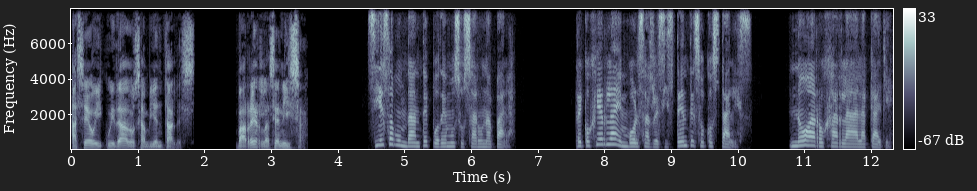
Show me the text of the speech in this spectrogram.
Aseo y cuidados ambientales. Barrer la ceniza. Si es abundante podemos usar una pala. Recogerla en bolsas resistentes o costales. No arrojarla a la calle.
